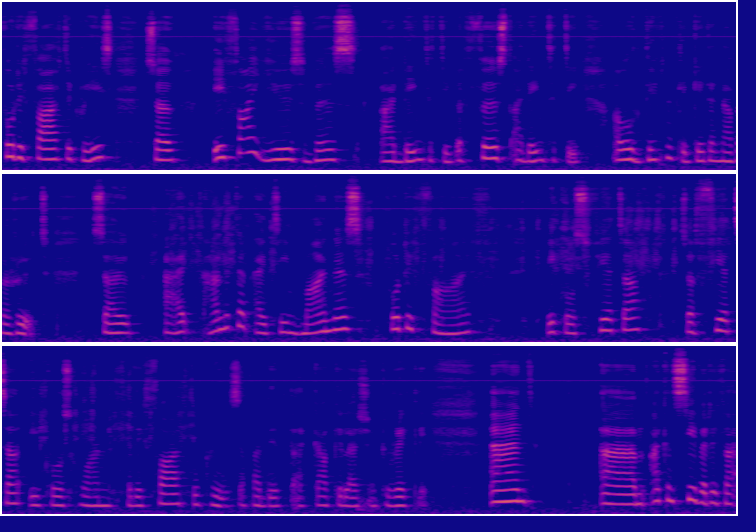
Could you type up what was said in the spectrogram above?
45 degrees. So if I use this identity, the first identity, I will definitely get another root. So 180 minus 45 equals theta. So theta equals 135 degrees if I did that calculation correctly. And um, I can see that if I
